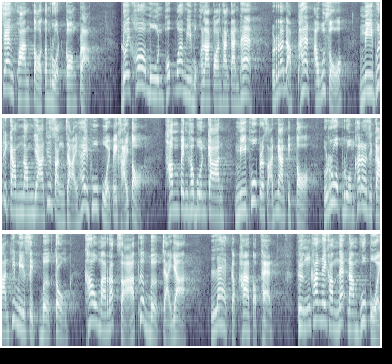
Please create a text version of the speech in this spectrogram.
แจ้งความต่อตำรวจกองปราบ โดยข้อมูลพบว่ามีบุคลากรทางการแพทย์ ระดับแพทย์อาวุโส มีพฤติกรรมนำยาที่สั่งจ่ายให้ผู้ป่วยไปขายต่อทำเป็นขบวนการมีผู้ประสานงานติดต่อ รวบรวมข้าราชการที่มีสิทธิ์เบิกตรง เข้ามารักษาเพื่อเบิกจ่ายยา แลกกับค่าตอบแทน ถึงขั้นให้คำแนะนำผู้ป่วย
